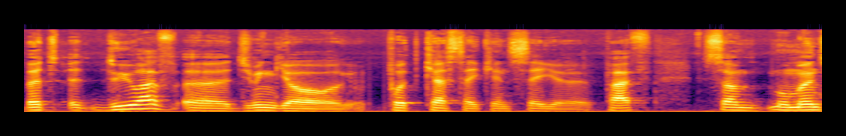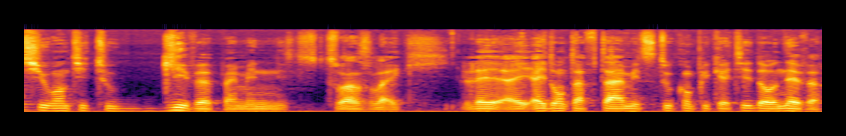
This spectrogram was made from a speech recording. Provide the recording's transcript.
but uh, do you have uh, during your podcast, I can say, uh, path, some moments you wanted to give up? I mean, it was like I, I don't have time, it's too complicated, or never.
